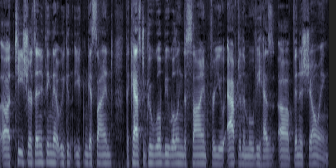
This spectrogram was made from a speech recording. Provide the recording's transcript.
uh, t-shirts, anything that we can you can get signed, the cast and crew will be willing to sign for you after the movie has uh, finished showing.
